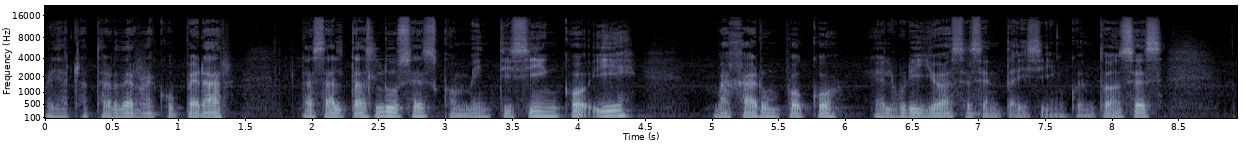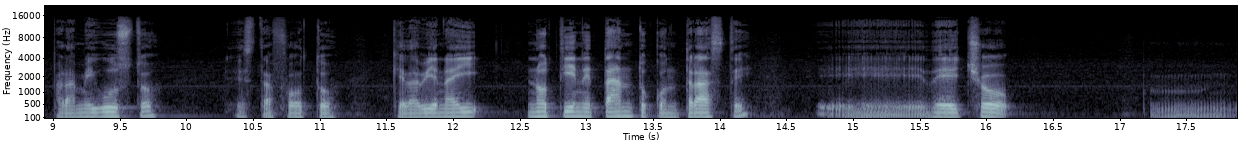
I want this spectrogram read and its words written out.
Voy a tratar de recuperar las altas luces con 25 y bajar un poco el brillo a 65. Entonces, para mi gusto, esta foto queda bien ahí. No tiene tanto contraste. Eh, de hecho, Mm,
